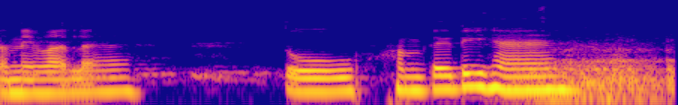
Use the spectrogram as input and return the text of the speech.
आने वाला है। तो हम रेडी हैं।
